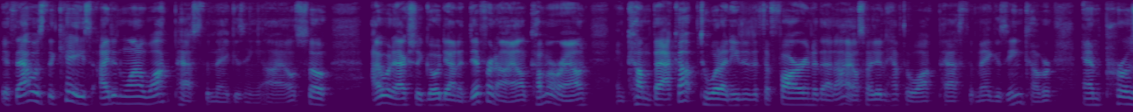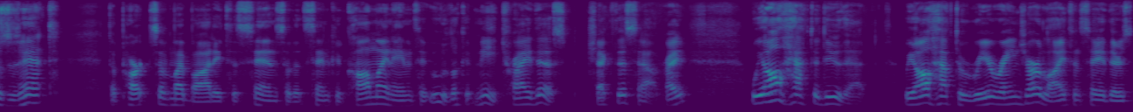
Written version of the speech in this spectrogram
If that was the case, I didn't want to walk past the magazine aisle. So I would actually go down a different aisle, come around, and come back up to what I needed at the far end of that aisle so I didn't have to walk past the magazine cover and present the parts of my body to sin so that sin could call my name and say, Ooh, look at me. Try this. Check this out, right? We all have to do that. We all have to rearrange our life and say, There's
